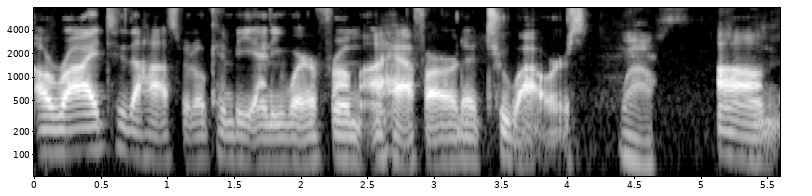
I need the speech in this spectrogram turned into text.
a ride to the hospital can be anywhere from a half hour to two hours. Wow. Um,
